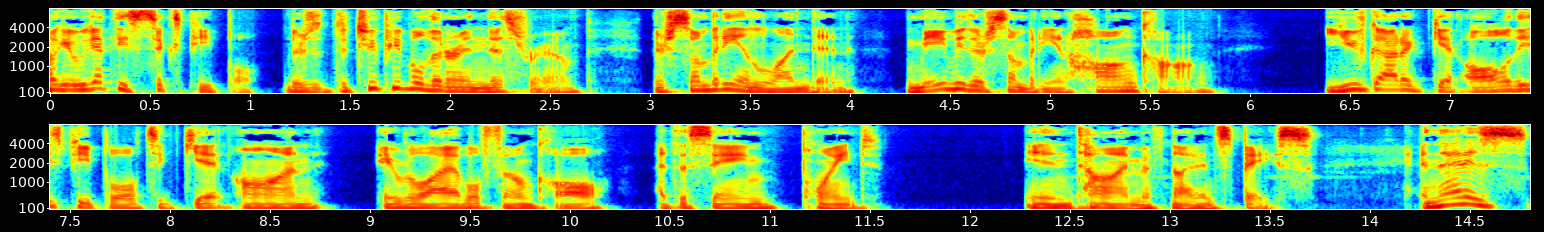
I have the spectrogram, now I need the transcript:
Okay, we got these six people. There's the two people that are in this room. There's somebody in London. Maybe there's somebody in Hong Kong. You've got to get all of these people to get on a reliable phone call at the same point in time, if not in space. And that is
